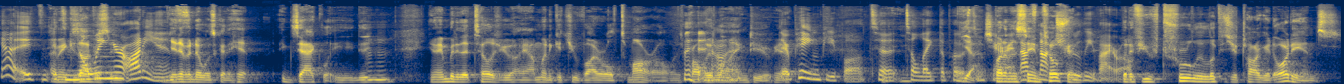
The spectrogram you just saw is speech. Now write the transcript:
yeah, it's, it's I mean, 'cause knowing your audience. Mm-hmm. You never know what's going to hit exactly. You, you know, anybody that tells you, hey, "I'm going to get you viral tomorrow," is probably lying to you. They're paying people to, to like the post yeah, and share but it. the That's same not token, truly viral. but if you've truly looked at your target audience,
